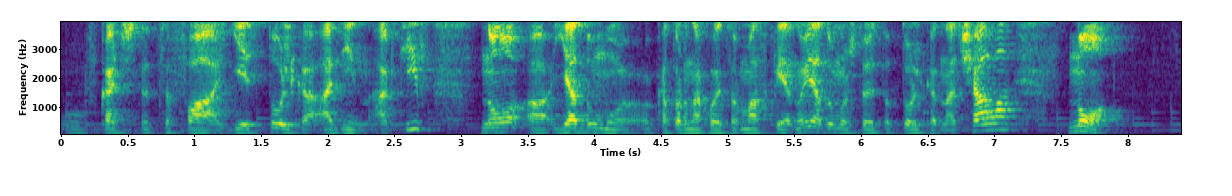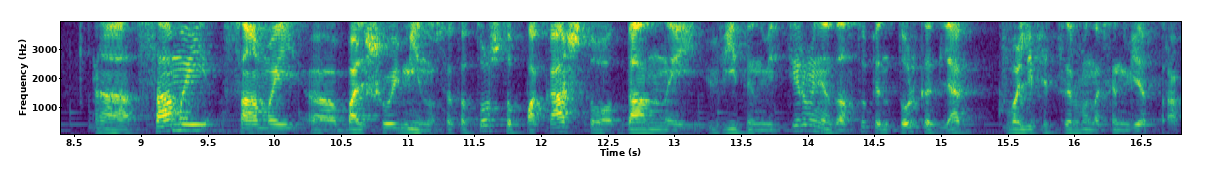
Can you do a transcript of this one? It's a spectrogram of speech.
в качестве ЦФА есть только один актив, но я думаю, который находится в Москве, но я думаю, что это только начало. Но Самый-самый большой минус это то, что пока что данный вид инвестирования доступен только для квалифицированных инвесторов.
